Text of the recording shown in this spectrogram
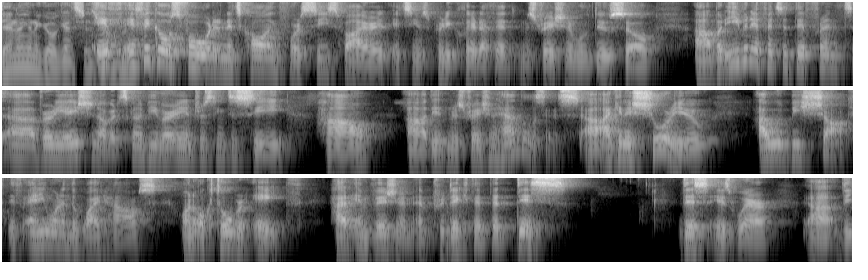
They're not going to go against Israel. If, if it goes forward and it's calling for a ceasefire, it, it seems pretty clear that the administration will do so. Uh, but even if it's a different uh, variation of it, it's going to be very interesting to see how uh, the administration handles this. Uh, I can assure you, I would be shocked if anyone in the White House on October 8th had envisioned and predicted that this, this is where uh, the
